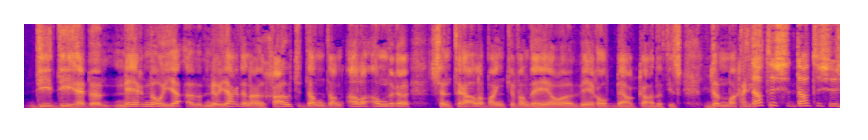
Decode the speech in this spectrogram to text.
die, die hebben meer miljarden aan goud... Dan, dan alle andere centrale banken van de hele wereld bij elkaar. Dat is de machtigste... Maar dat is, dat is dus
